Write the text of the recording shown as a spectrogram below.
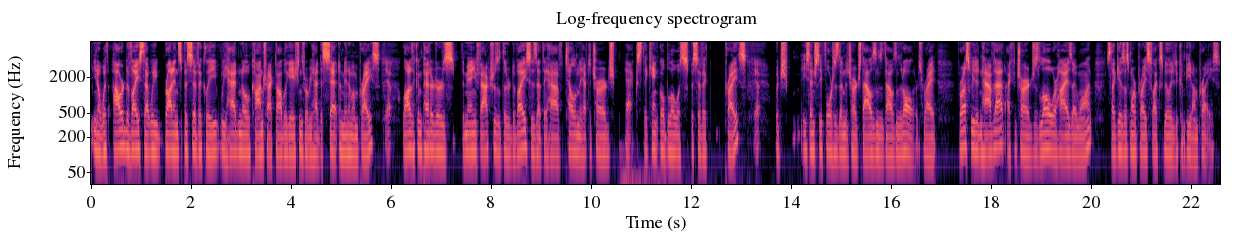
you know, with our device that we brought in specifically, we had no contract obligations where we had to set a minimum price. Yep. A lot of the competitors, the manufacturers of their devices that they have, tell them they have to charge X. They can't go below a specific price, Yep. which essentially forces them to charge thousands and thousands of dollars, right? For us, we didn't have that. I could charge as low or high as I want. So that gives us more price flexibility to compete on price,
